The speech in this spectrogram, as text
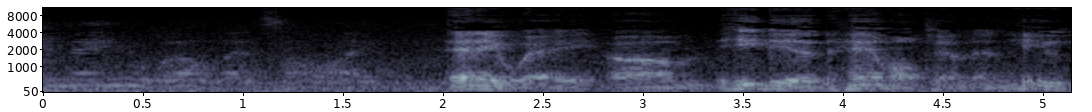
Emmanuel, that's all I. Anyway, um, he did Hamilton, and he,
